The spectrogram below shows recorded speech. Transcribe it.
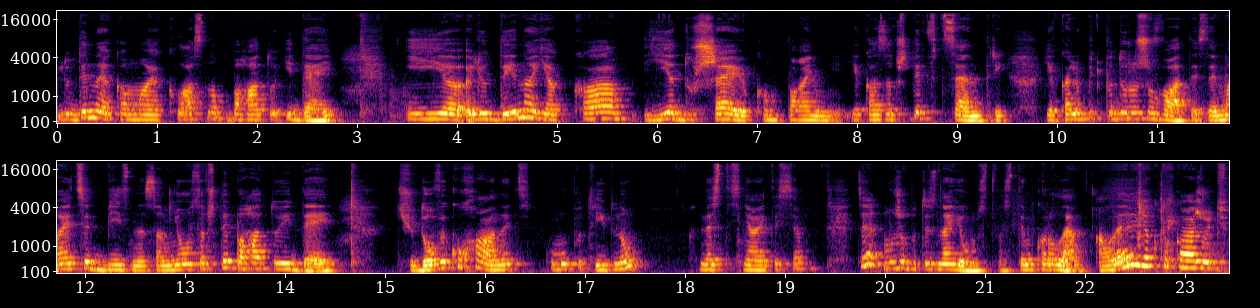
людина, яка має класно багато ідей. І людина, яка є душею компанії, яка завжди в центрі, яка любить подорожувати, займається бізнесом, в нього завжди багато ідей. Чудовий коханець, кому потрібно, не стисняйтеся. Це може бути знайомство з тим королем. Але, як то кажуть,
